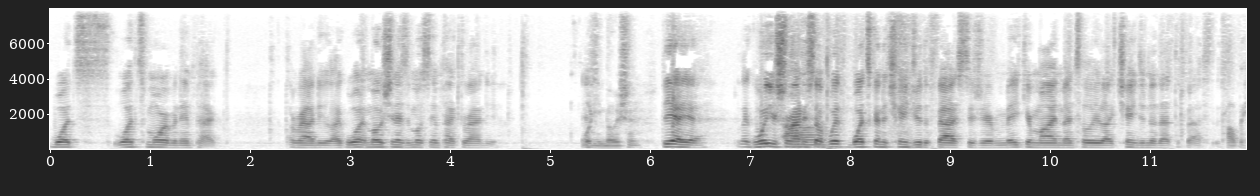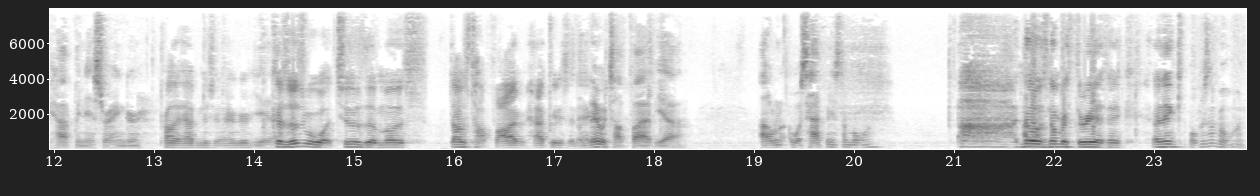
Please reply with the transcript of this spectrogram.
what's what's more of an impact around you. Like what emotion has the most impact around you? What emotion? yeah, yeah. Like what you surround yourself Um, with, what's going to change you the fastest, or make your mind mentally like change into that the fastest. Probably happiness or anger. Probably happiness or anger. Yeah. Because those were what two of the most. That was top five: happiness and anger. They were top five. Yeah. I don't. know. Was happiness number one? Ah, no, it was number three. I think. I think What was number one?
